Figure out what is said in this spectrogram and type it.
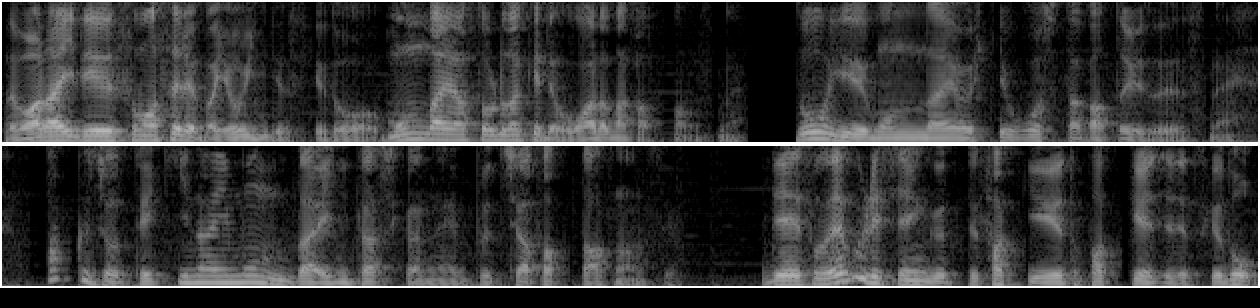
笑いで済ませれば良いんですけど、問題はそれだけで終わらなかったんですね。どういう問題を引き起こしたかというとですね、削除できない問題に確かね、ぶち当たったはずなんですよ。で、そのエブリシングってさっき言うとパッケージですけど、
